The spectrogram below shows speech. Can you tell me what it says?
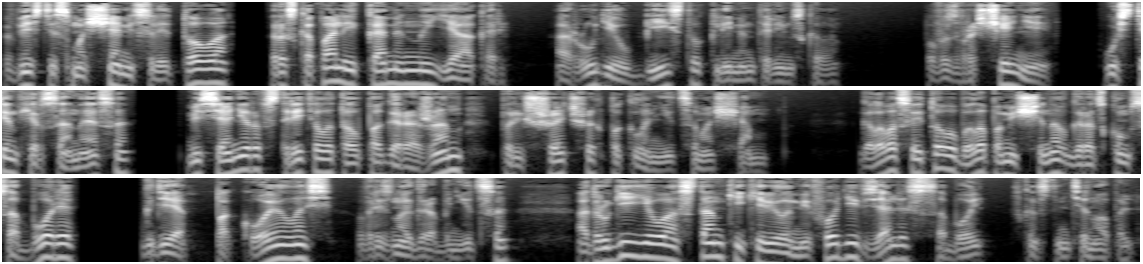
Вместе с мощами святого раскопали и каменный якорь, орудие убийства Климента Римского. По возвращении у стен Херсонеса миссионеров встретила толпа горожан, пришедших поклониться мощам. Голова святого была помещена в городском соборе, где покоилась в резной гробнице, а другие его останки Кирилл Мефодий взяли с собой в Константинополь.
